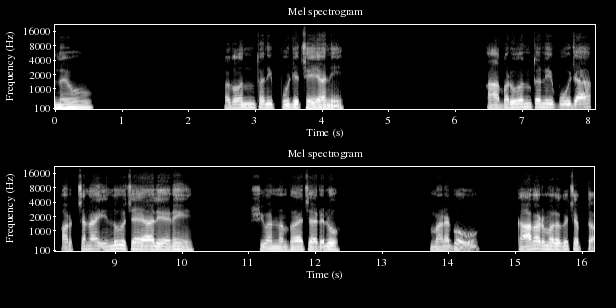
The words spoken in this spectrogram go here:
నువ్వు భగవంతుని పూజ చేయని ఆ భగవంతుని పూజ అర్చన ఎందుకు చేయాలి అని శివన్నభాచార్యులు మనకు కాకర్మలకు చెప్తా.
